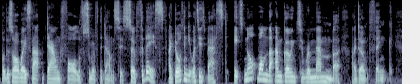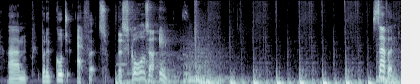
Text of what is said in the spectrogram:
but there's always that downfall of some of the dances. So for this, I don't think it was his best. It's not one that I'm going to remember, I don't think. Um, but a good effort. The scores are in. Seven.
